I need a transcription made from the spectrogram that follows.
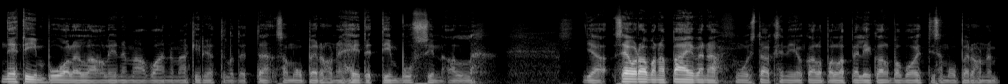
netin puolella oli nämä vain nämä kirjoittelut, että Samu Perhonen heitettiin bussin alle. Ja seuraavana päivänä, muistaakseni jo Kalpalla peli, Kalpa voitti, Samu Perhonen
